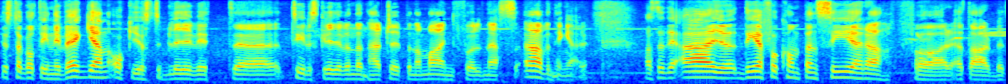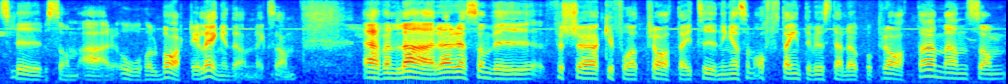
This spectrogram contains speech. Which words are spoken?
just har gått in i väggen och just blivit eh, tillskriven den här typen av mindfulnessövningar. Alltså det är ju, det får kompensera för ett arbetsliv som är ohållbart i längden liksom. även lärare som vi försöker få att prata i tidningen som ofta inte vill ställa upp och prata men som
